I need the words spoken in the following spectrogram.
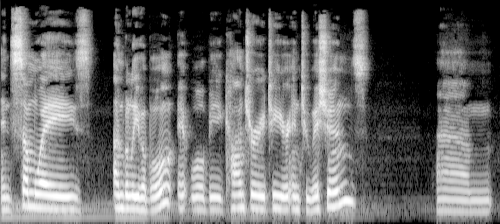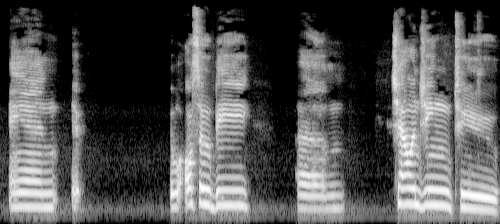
in some ways unbelievable. It will be contrary to your intuitions. Um, and it, it will also be um, challenging to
